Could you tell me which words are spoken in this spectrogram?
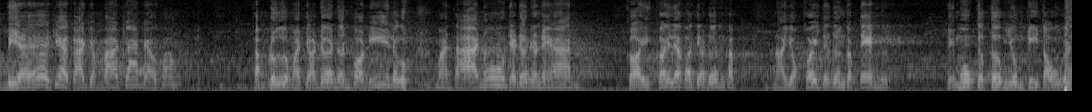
ดเบียเอ้เจ้ากาจำบาชาติเดี๋ยวก็ต่ำเรือมาจะเดินเดินพอดีแล้วมาตานู้จะเดินในอันก้อยก้อยแล้วก็จะเดินกับนายกก้อยจะเดินกับเต้นอยู่แต่มูกเติมเติมยมที่เต้ากัน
